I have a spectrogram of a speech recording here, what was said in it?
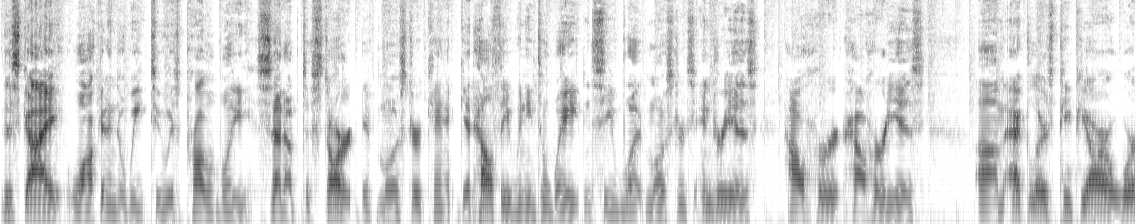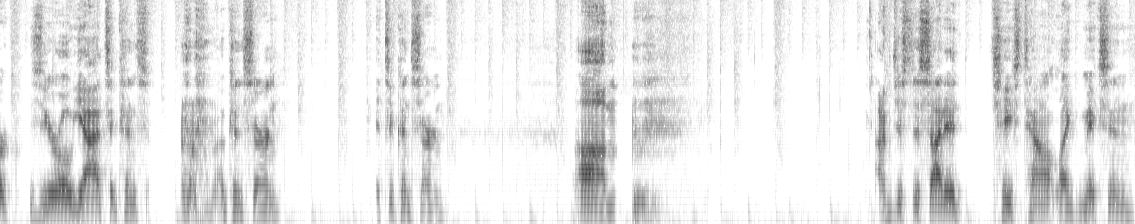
this guy walking into week two is probably set up to start if Mostert can't get healthy. We need to wait and see what Mostert's injury is, how hurt how hurt he is. Um, Ekeler's PPR work zero. Yeah, it's a, con- a concern. It's a concern. Um, I've just decided chase talent like Mixon.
